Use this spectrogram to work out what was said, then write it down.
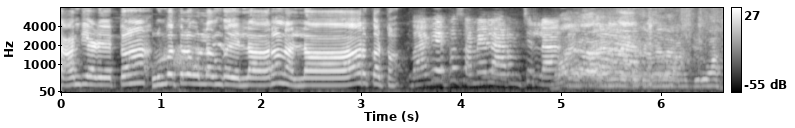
சாந்தி அடையட்டும். குடும்பத்துல உள்ளவங்க எல்லாரும் நல்லா இருக்கட்டும். வாங்க இப்ப சமையல் ஆரம்பிச்சிடலாம். ஆரம்பிச்சிருவான்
